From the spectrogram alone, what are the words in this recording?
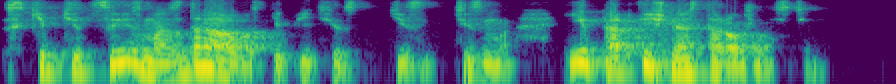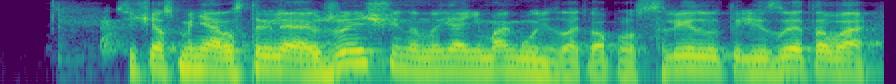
скептицизма, здравого скептицизма и практичной осторожности. Сейчас меня расстреляют женщины, но я не могу не задать вопрос, следует ли из этого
